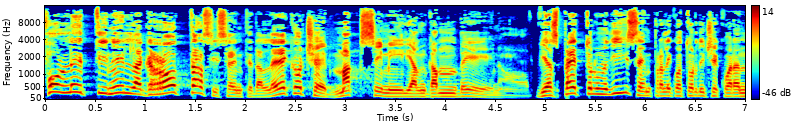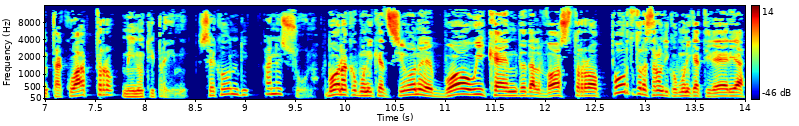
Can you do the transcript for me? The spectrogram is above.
Folletti! Nella grotta, si sente dall'eco, c'è Maximilian Gambeno. Vi aspetto lunedì, sempre alle 14.44, minuti primi, secondi a nessuno. Buona comunicazione e buon weekend dal vostro porto strano di comunicativeria,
